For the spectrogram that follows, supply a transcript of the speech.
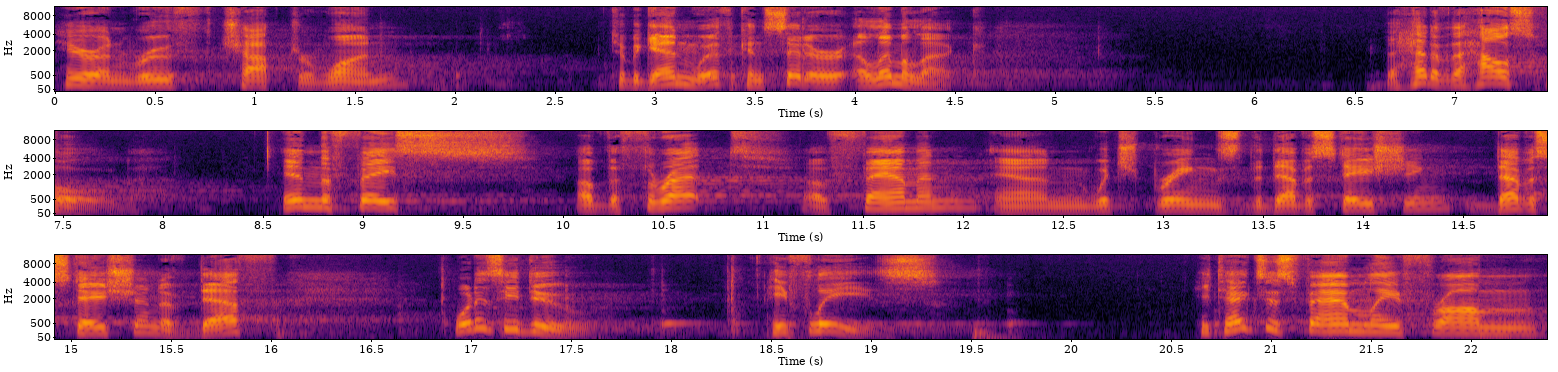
here in Ruth chapter 1. To begin with, consider Elimelech, the head of the household, in the face of the threat of famine and which brings the devastation, devastation of death. What does he do? He flees. He takes his family from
